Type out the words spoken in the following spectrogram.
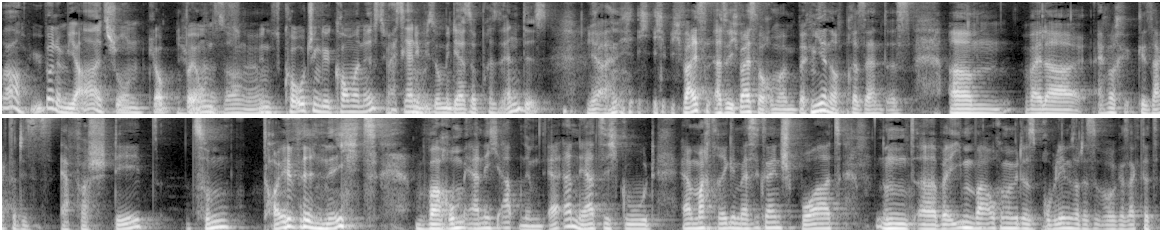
ja, über einem Jahr jetzt schon, glaube bei uns sagen, ja. ins Coaching gekommen ist. Ich weiß gar nicht, wieso mit der so präsent ist. Ja, ich, ich, ich weiß, also ich weiß, warum er bei mir noch präsent ist. Ähm, weil er einfach gesagt hat, er versteht zum Teufel nicht, warum er nicht abnimmt. Er ernährt sich gut, er macht regelmäßig seinen Sport und äh, bei ihm war auch immer wieder das Problem so, dass er gesagt hat,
